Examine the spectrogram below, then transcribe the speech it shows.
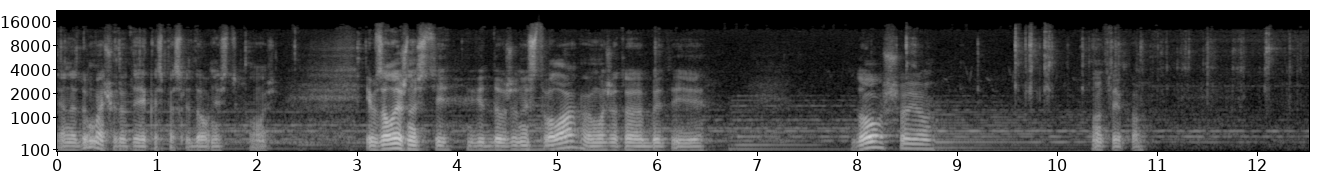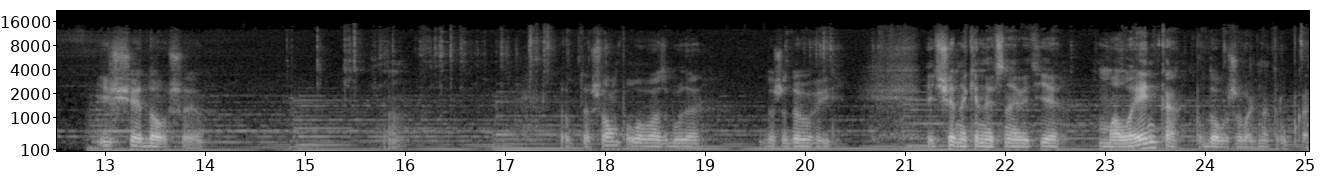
Я не думаю, що тут є якась послідовність. Ось. І в залежності від довжини ствола ви можете робити її довшою. Ну, типу. І ще довшою. Тобто шомпол у вас буде дуже довгий. І ще на кінець навіть є маленька подовжувальна трубка.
